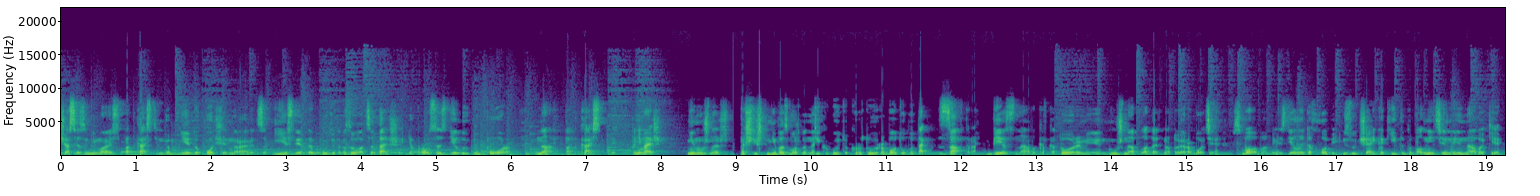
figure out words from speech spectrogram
Сейчас я занимаюсь подкастингом, мне это очень нравится. И если это будет развиваться дальше, я просто сделаю упор на подкасте. Понимаешь? Не нужно, почти что невозможно найти какую-то крутую работу вот так завтра, без навыков, которыми нужно обладать на той работе. В свободное время сделай это хобби, изучай какие-то дополнительные навыки.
